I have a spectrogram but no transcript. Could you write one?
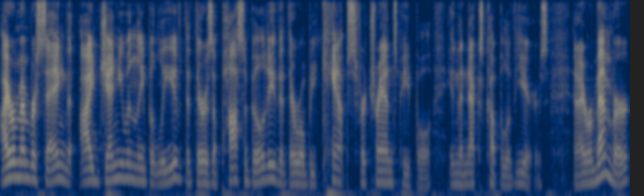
I remember saying that I genuinely believe that there is a possibility that there will be camps for trans people in the next couple of years. And I remember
